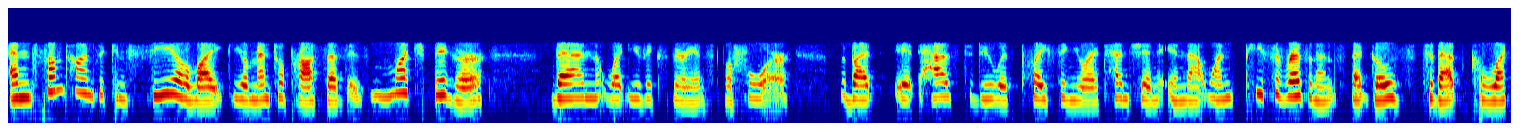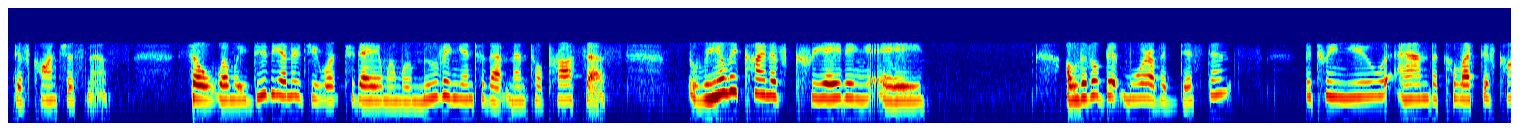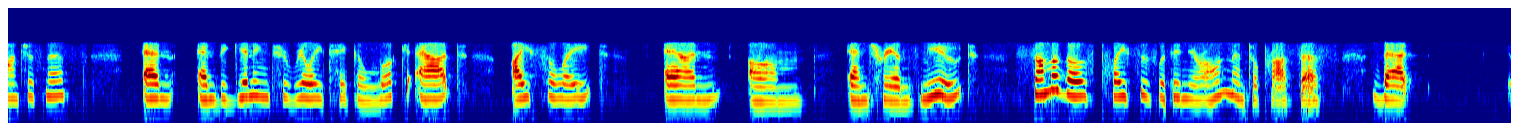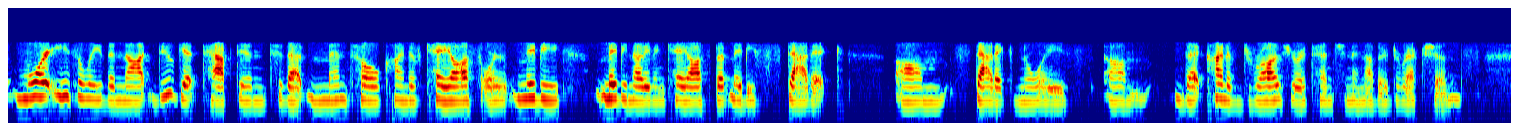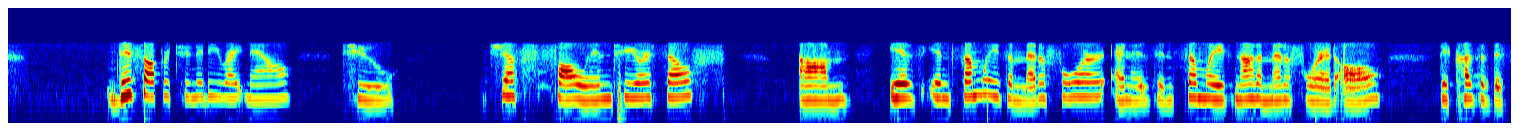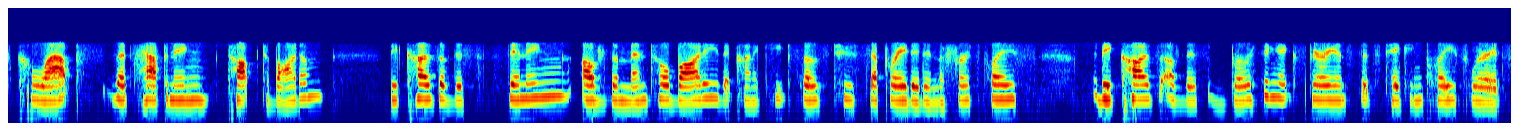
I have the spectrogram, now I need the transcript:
And sometimes it can feel like your mental process is much bigger than what you've experienced before. But it has to do with placing your attention in that one piece of resonance that goes to that collective consciousness. So when we do the energy work today and when we're moving into that mental process, really kind of creating a a little bit more of a distance between you and the collective consciousness and and beginning to really take a look at isolate and um, and transmute some of those places within your own mental process that more easily than not do get tapped into that mental kind of chaos or maybe maybe not even chaos but maybe static um static noise um that kind of draws your attention in other directions. This opportunity right now to just fall into yourself um, is in some ways a metaphor and is in some ways not a metaphor at all because of this collapse that's happening top to bottom, because of this thinning of the mental body that kind of keeps those two separated in the first place, because of this birthing experience that's taking place where it's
